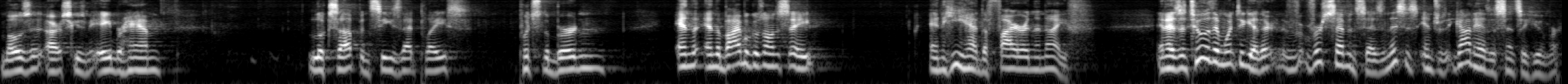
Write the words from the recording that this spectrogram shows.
Moses, or excuse me, Abraham looks up and sees that place, puts the burden, and, and the Bible goes on to say, and he had the fire and the knife. And as the two of them went together, verse 7 says, and this is interesting, God has a sense of humor.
